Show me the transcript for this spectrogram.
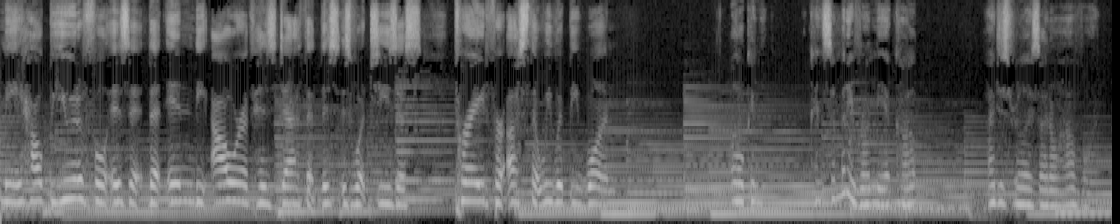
me. How beautiful is it that in the hour of his death, that this is what Jesus prayed for us, that we would be one. Oh, can, can somebody run me a cup? I just realized I don't have one.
